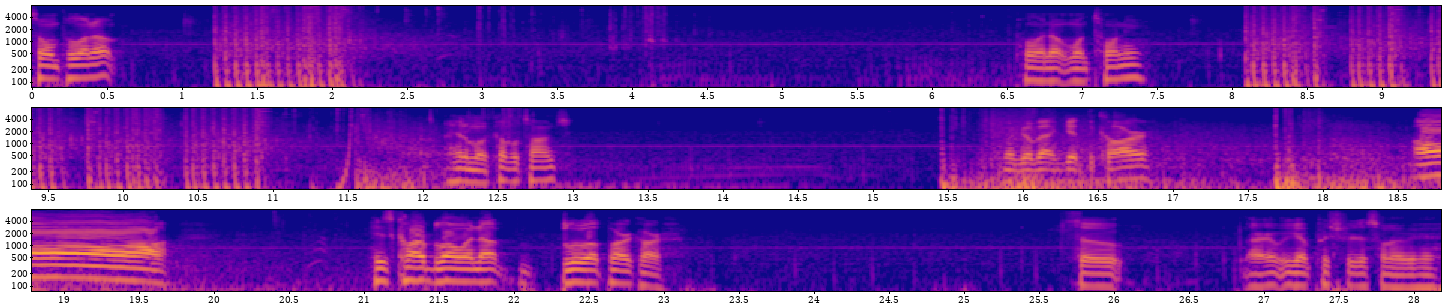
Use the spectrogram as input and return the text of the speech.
Someone pulling up? Pulling up 120. I hit him a couple times. I'm gonna go back and get the car. Oh! His car blowing up, blew up our car. So, alright, we gotta push for this one over here.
